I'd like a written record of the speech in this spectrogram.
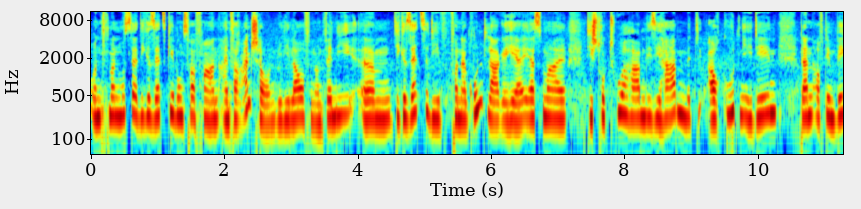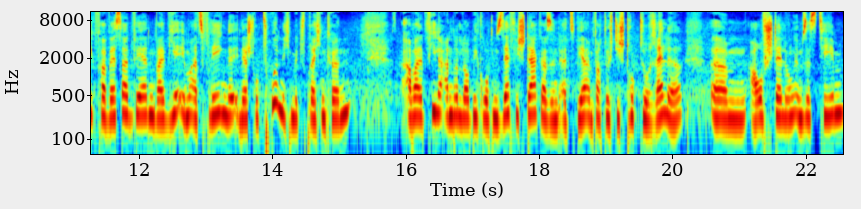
Und man muss ja die Gesetzgebungsverfahren einfach anschauen, wie die laufen. Und wenn die, ähm, die Gesetze, die von der Grundlage her erstmal die Struktur haben, die sie haben, mit auch guten Ideen, dann auf dem Weg verwässert werden, weil wir eben als Pflegende in der Struktur nicht mitsprechen können, aber viele andere Lobbygruppen sehr viel stärker sind als wir, einfach durch die strukturelle ähm, Aufstellung im System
